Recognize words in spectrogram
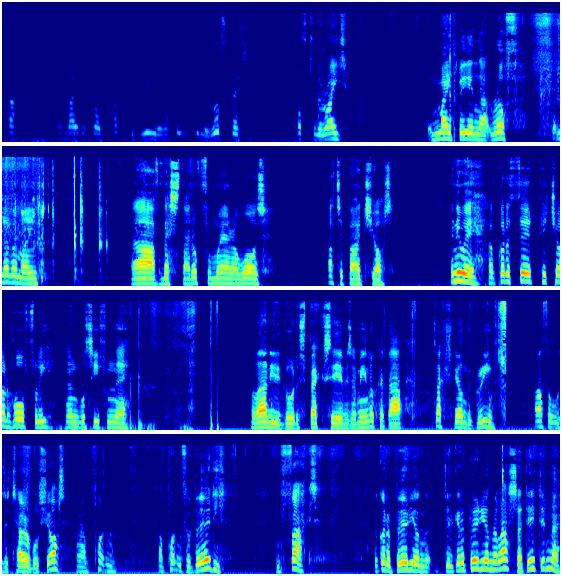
In fact, it might the green and I think it's in the rough bit off to the right. It might be in that rough, but never mind. Ah, I've messed that up from where I was. That's a bad shot. Anyway, I've got a third pitch on hopefully, and we'll see from there. Well, I need to go to Specsavers. I mean, look at that. It's actually on the green. I thought it was a terrible shot, and I'm putting, I'm putting for birdie. In fact, I got a birdie on the. Did I get a birdie on the last? I did, didn't I?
